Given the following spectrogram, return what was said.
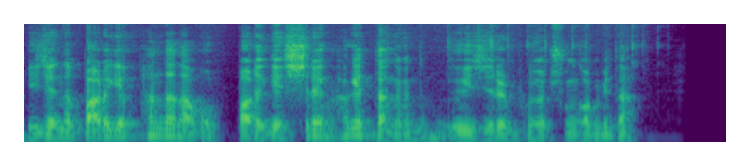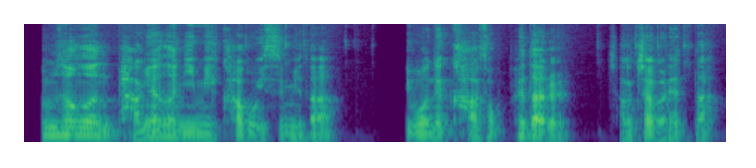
이제는 빠르게 판단하고 빠르게 실행하겠다는 의지를 보여준 겁니다. 삼성은 방향은 이미 가고 있습니다. 이번에 가속 페달을 장착을 했다.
